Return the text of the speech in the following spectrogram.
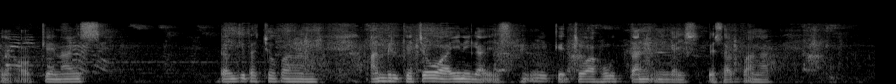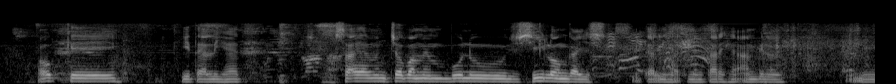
ya oke okay, nice. Dan kita coba ambil kecoa ini guys. Ini kecoa hutan ini guys. Besar banget. Oke. okay, kita lihat. Saya mencoba membunuh silong guys. Kita lihat bentar saya ambil ini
